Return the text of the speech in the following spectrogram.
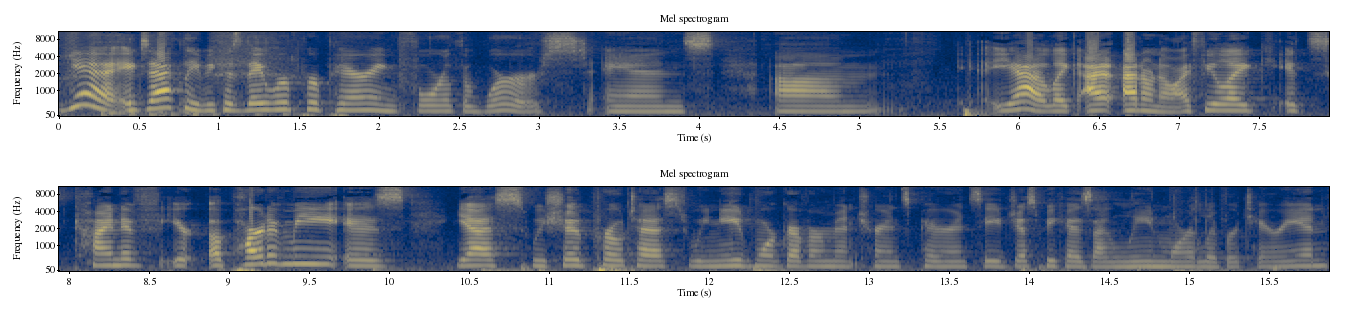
Yeah, exactly, because they were preparing for the worst. And um, yeah, like, I, I don't know. I feel like it's kind of a part of me is yes, we should protest. We need more government transparency just because I lean more libertarian.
